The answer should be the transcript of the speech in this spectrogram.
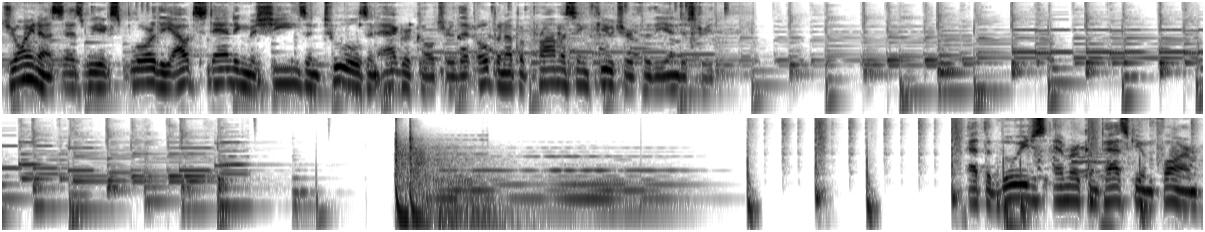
Join us as we explore the outstanding machines and tools in agriculture that open up a promising future for the industry. At the Buiges Emmer Compascuum farm,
